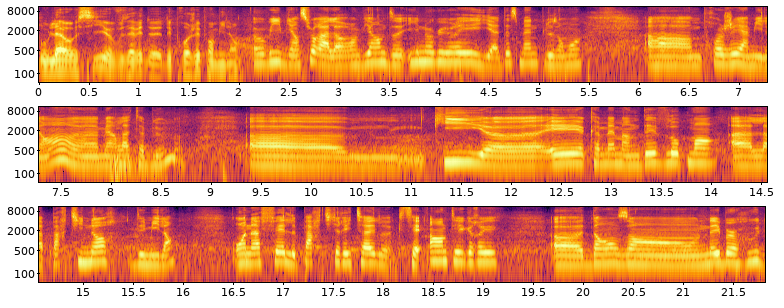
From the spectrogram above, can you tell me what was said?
où là aussi euh, vous avez des projets pour Milan. Oh oui, bien sûr. Alors on vient d'inaugurer il y a deux semaines plus ou moins un projet à Milan, Merlata Bloom. Euh, qui euh, est quand même un développement à la partie nord de Milan. On a fait le parti retail qui s'est intégré euh, dans un neighborhood,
